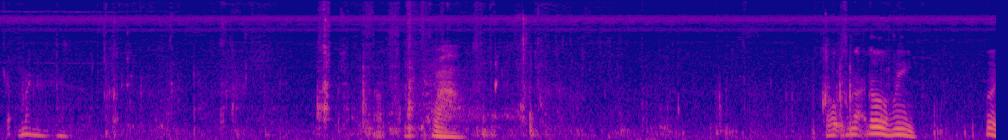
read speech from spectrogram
Kat mana? Wow. Kau sengak tu, Ming. Tu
